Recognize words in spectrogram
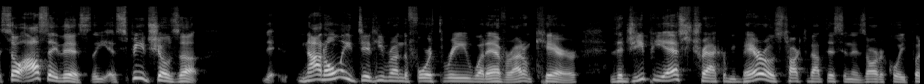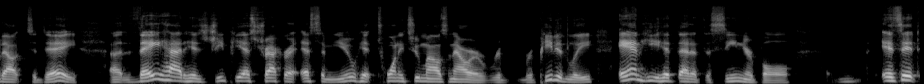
So I'll say this: the uh, speed shows up. Not only did he run the 4 3, whatever, I don't care. The GPS tracker, Barrows talked about this in his article he put out today. Uh, they had his GPS tracker at SMU hit 22 miles an hour re- repeatedly, and he hit that at the Senior Bowl is it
